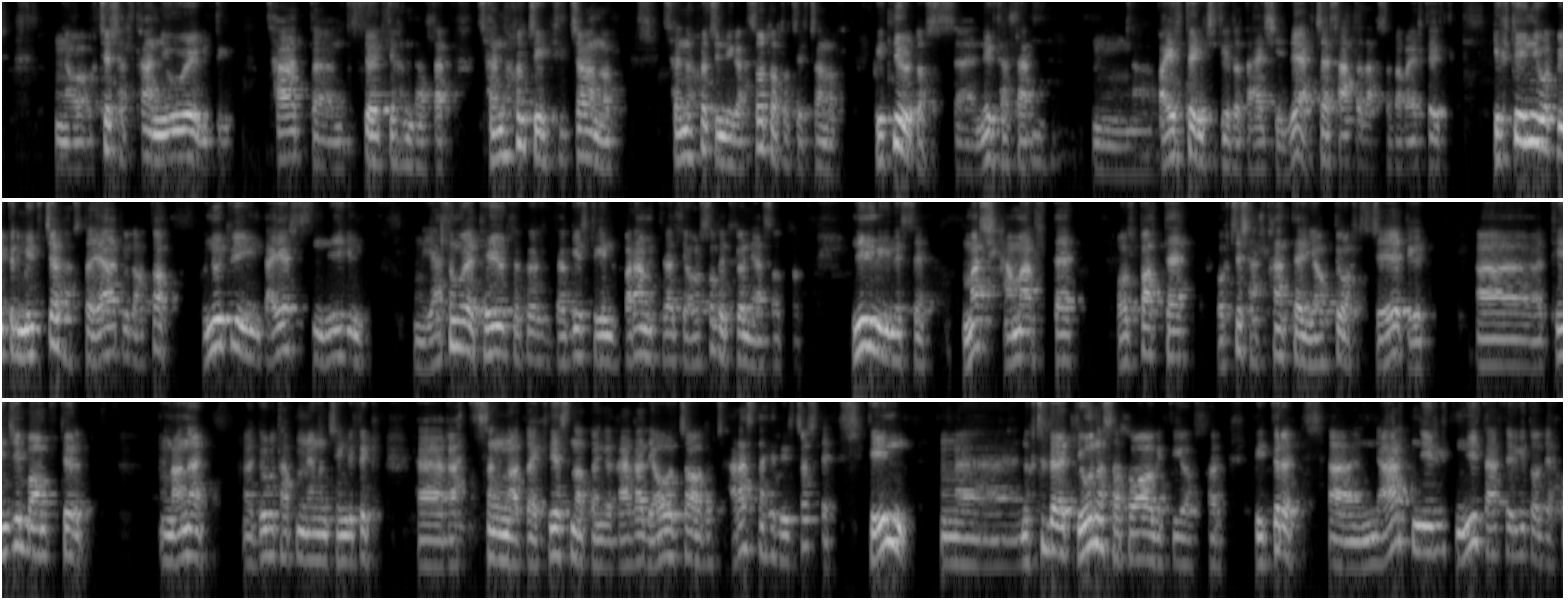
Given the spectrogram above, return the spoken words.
учир шалтгаан юу вэ гэдэг цаад нөхцөл байдлын талаар сонирхолж эхэлж байгаа нь бол сонирхолж энийг асуудал болгож ирж байгаа нь бол бидний хувьд бас нэг талаар баяртай гэж тэгээд одоо хайшаа нэ ачаа саатад авсаа баяртай. Гэхдээ энийг бол бид нар мэдж явах хэрэгтэй. Яг л одоо өнөөдрийн даяарсан нийгэм ялангуяа тээвэр логистик энэ параметрын урсгал хөдөлгөөний асуудал нэг нэгнээс маш хамааралтай, улбаатай, учир шалтгаантай явдаг болчихжээ. Тэгээд Тэнжин бомб төр манай 4 5 мянган чингэлэг гатсан одоо эхнээс нь одоо ингээд гаргаад явуулж байгаа боловч араас нь дахиад ирж байгаа шүү дээ. Тэгээ энэ нөхцөл байдал юунаас олвоо гэдгийг болохоор бид нар ард иргэд нийт ард иргэд бол яг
